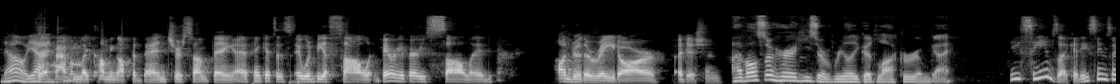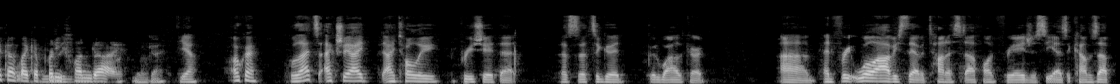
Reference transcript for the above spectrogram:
no. Yeah, to Yeah. have him like coming off the bench or something. I think it's a, it would be a solid, very very solid, under the radar addition. I've also heard he's a really good locker room guy. He seems like it. He seems like a like a pretty fun guy. Okay. Yeah. Okay. Well, that's actually I I totally appreciate that. That's that's a good good wild card. Um, and free, we'll obviously have a ton of stuff on free agency as it comes up.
